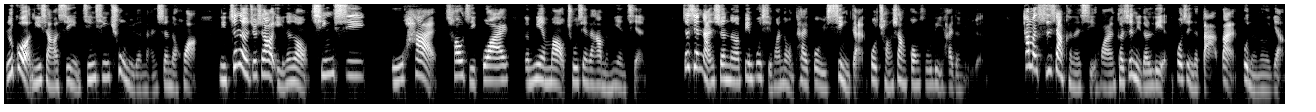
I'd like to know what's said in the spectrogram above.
如果你想要吸引金星处女的男生的话，你真的就是要以那种清晰无害、超级乖。的面貌出现在他们面前，这些男生呢，并不喜欢那种太过于性感或床上功夫厉害的女人。他们私下可能喜欢，可是你的脸或是你的打扮不能那样。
